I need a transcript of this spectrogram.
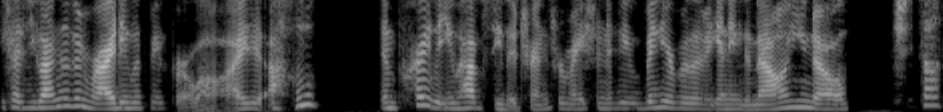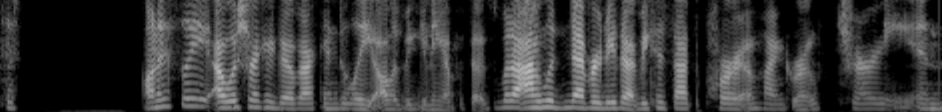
because you guys have been riding with me for a while. I, I hope and pray that you have seen the transformation. If you've been here from the beginning to now, you know, she thought this. Honestly, I wish I could go back and delete all the beginning episodes, but I would never do that because that's part of my growth journey. And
